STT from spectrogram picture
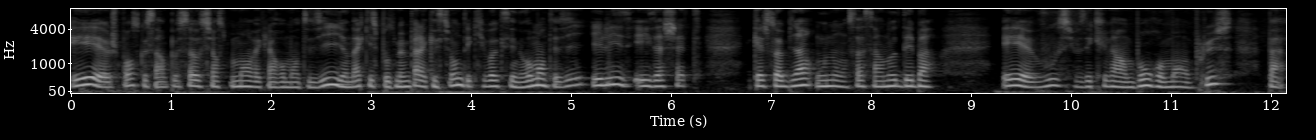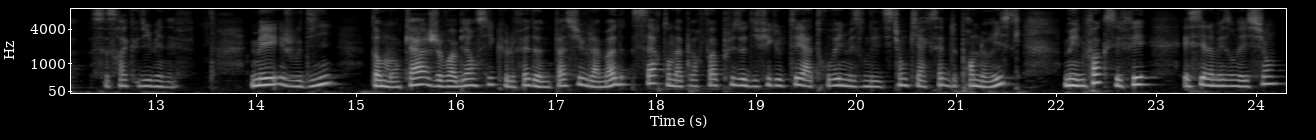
Et euh, je pense que c'est un peu ça aussi en ce moment avec la romantaisie. Il y en a qui se posent même pas la question dès qu'ils voient que c'est une romantaisie, ils lisent et ils achètent. Qu'elle soit bien ou non, ça c'est un autre débat. Et euh, vous, si vous écrivez un bon roman en plus, bah, ce sera que du bénéf. Mais je vous dis, dans mon cas, je vois bien aussi que le fait de ne pas suivre la mode, certes, on a parfois plus de difficultés à trouver une maison d'édition qui accepte de prendre le risque, mais une fois que c'est fait, et si la maison d'édition,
